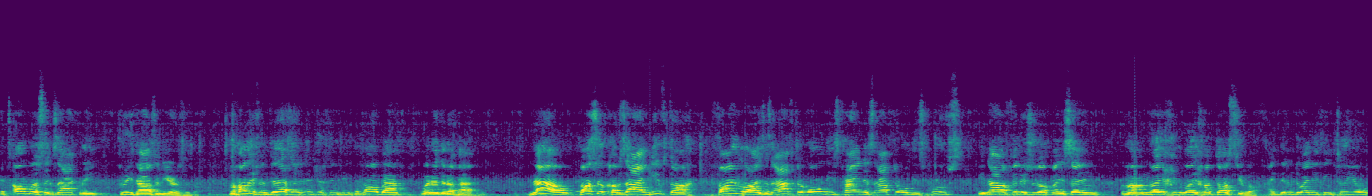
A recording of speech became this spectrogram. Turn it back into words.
it's almost exactly 3,000 years ago. The Holy that's an interesting thing to know about what ended up happening. Now, Pasuk Chavzayin Yiftach finalizes after all these kindness, after all these proofs, he now finishes off by saying, I didn't do anything to you.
